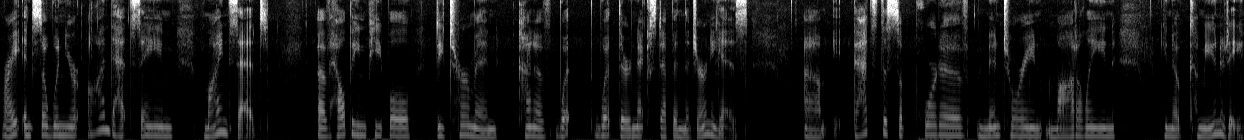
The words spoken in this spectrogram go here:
right? And so when you're on that same mindset of helping people determine kind of what what their next step in the journey is, um, that's the supportive mentoring, modeling, you know, community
